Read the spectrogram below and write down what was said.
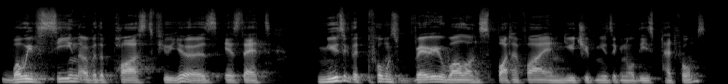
what we've seen over the past few years is that music that performs very well on Spotify and YouTube Music and all these platforms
